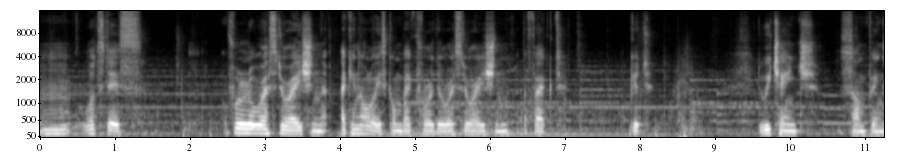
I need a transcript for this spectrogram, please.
Mm, what's this? Full restoration. I can always come back for the restoration effect. Good. Do we change something?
